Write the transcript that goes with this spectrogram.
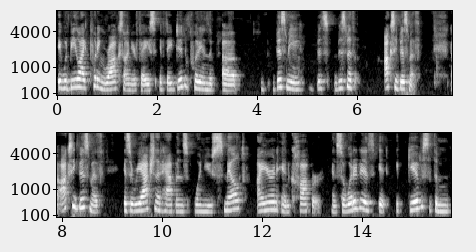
it would be like putting rocks on your face if they didn't put in the uh, bismuth, bismuth, oxybismuth. Now, oxybismuth is a reaction that happens when you smelt iron and copper. And so, what it is, it, it gives the,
